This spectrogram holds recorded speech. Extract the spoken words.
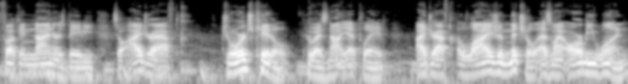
fucking Niners, baby. So I draft George Kittle, who has not yet played. I draft Elijah Mitchell as my RB one.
